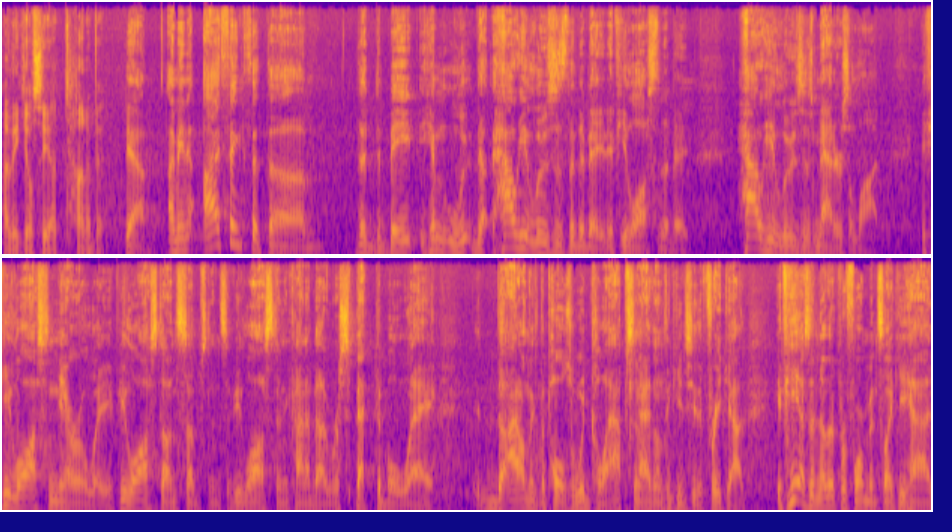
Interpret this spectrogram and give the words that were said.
I think you'll see a ton of it. Yeah, I mean, I think that the the debate, him, how he loses the debate if he lost the debate, how he loses matters a lot. If he lost narrowly, if he lost on substance, if he lost in kind of a respectable way, I don't think the polls would collapse, and I don't think you'd see the freak out. If he has another performance like he had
